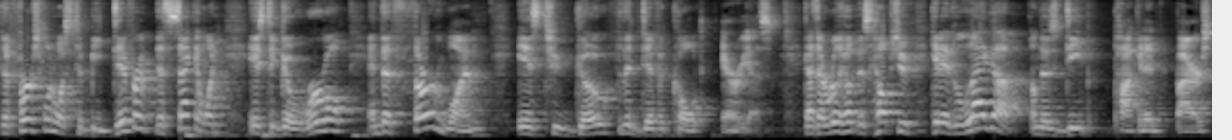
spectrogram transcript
The first one was to be different, the second one is to go rural, and the third one is to go for the difficult areas. Guys, I really hope this helps you get a leg up on those deep pocketed buyers.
